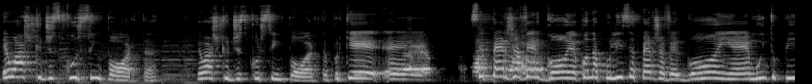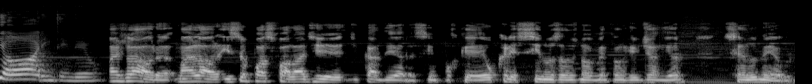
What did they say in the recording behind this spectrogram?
eu acho que o discurso importa. Eu acho que o discurso importa. Porque é, você perde a vergonha. Quando a polícia perde a vergonha, é muito pior, entendeu? Mas, Laura, mas, Laura, isso eu posso falar de, de cadeira, assim, porque eu cresci nos anos 90 no Rio de Janeiro sendo negro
